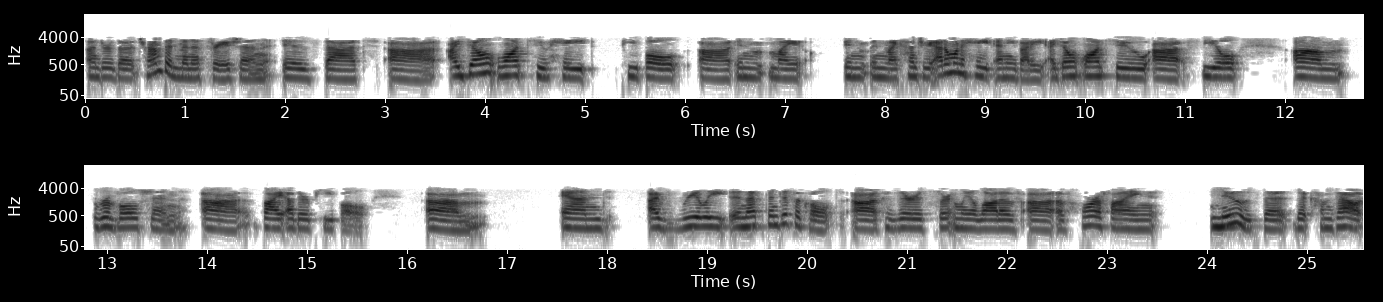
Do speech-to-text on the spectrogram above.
under the Trump administration is that uh, I don't want to hate people uh, in my in in my country. I don't want to hate anybody. I don't want to uh, feel um, revulsion uh, by other people. Um, and I've really, and that's been difficult, uh, cause there is certainly a lot of, uh, of horrifying news that, that comes out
